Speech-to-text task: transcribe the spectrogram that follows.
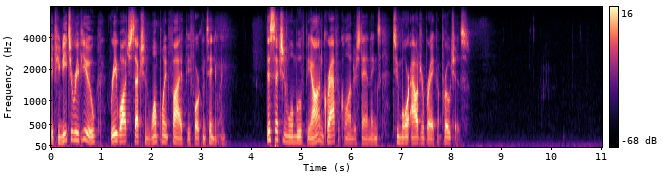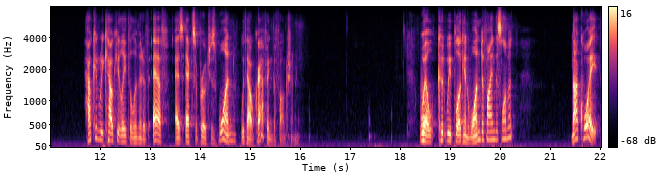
If you need to review, rewatch section 1.5 before continuing. This section will move beyond graphical understandings to more algebraic approaches. How can we calculate the limit of f as x approaches 1 without graphing the function? Well, could we plug in 1 to find this limit? Not quite.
